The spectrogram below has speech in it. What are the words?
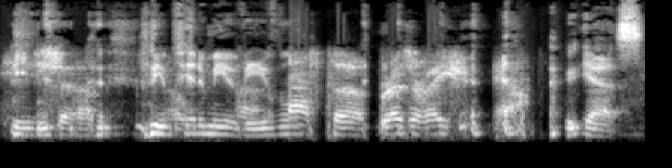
he's uh, the epitome know, of uh, evil off the reservation. Yeah. yes.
